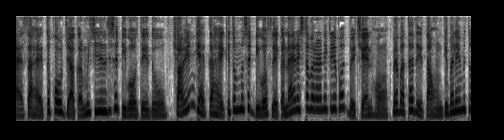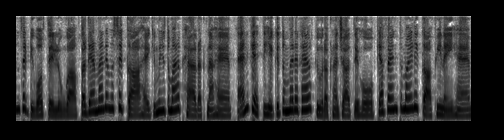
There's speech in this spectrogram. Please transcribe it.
ऐसा है तो कोर्ट जाकर मुझे जल्दी से डिवोर्स दे दो। शावियन कहता है कि तुम मुझसे डिवोर्स लेकर नया रिश्ता बनाने के लिए बहुत बेचैन हो। मैं बता देता हूँ कि भले मैं तुमसे डिवोर्स ले लूँगा। पर ग्रैंडमा ने मुझसे कहा है कि मुझे तुम्हारा ख्याल रखना है। एन कहती है कि तुम मेरा ख्याल क्यों रखना चाहते हो? क्या फ़ैन तुम्हारे लिए काफ़ी नहीं है?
